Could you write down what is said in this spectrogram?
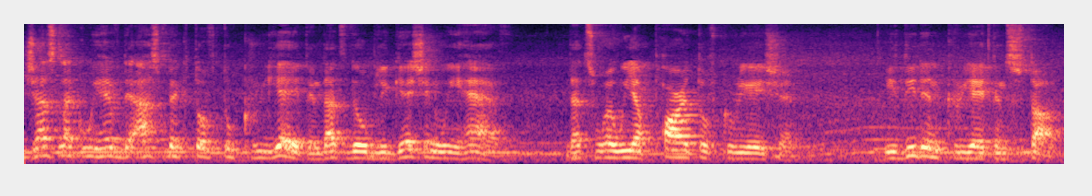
just like we have the aspect of to create, and that's the obligation we have. That's why we are part of creation. He didn't create and stop.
